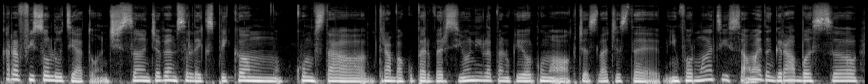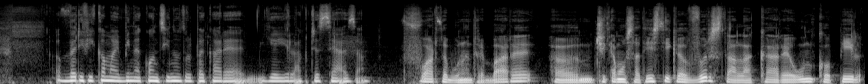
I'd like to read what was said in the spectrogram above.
Care ar fi soluția atunci? Să începem să le explicăm cum sta treaba cu perversiunile, pentru că ei oricum au acces la aceste informații, sau mai degrabă să verificăm mai bine conținutul pe care ei îl accesează? Foarte bună întrebare. Citeam o statistică, vârsta la care un copil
